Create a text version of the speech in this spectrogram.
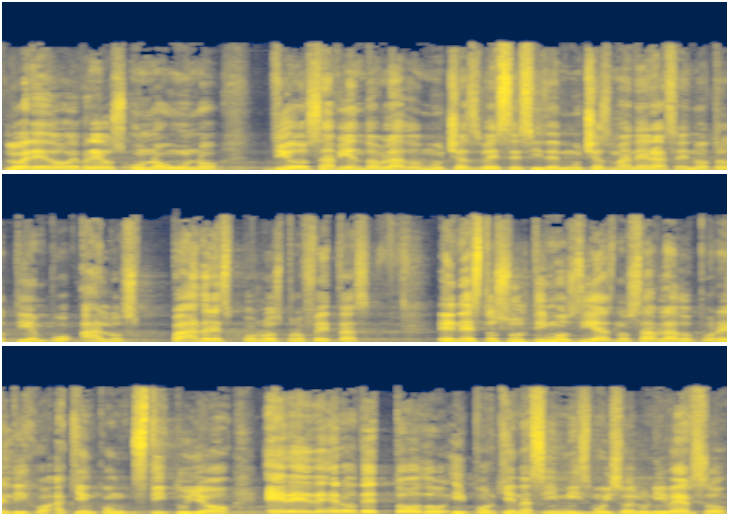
Lo heredó Hebreos 1.1. Dios habiendo hablado muchas veces y de muchas maneras en otro tiempo a los padres por los profetas, en estos últimos días nos ha hablado por el Hijo, a quien constituyó heredero de todo y por quien asimismo hizo el universo.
